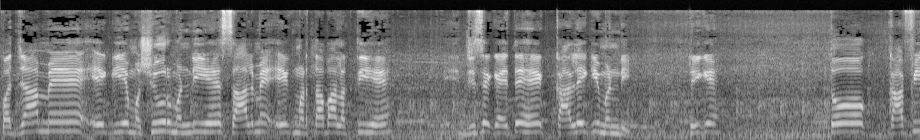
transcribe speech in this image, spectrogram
पंजाब में एक ये मशहूर मंडी है, साल में एक मरतबा लगती है, जिसे कहते हैं काले की मंडी, ठीक है? तो काफ़ी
